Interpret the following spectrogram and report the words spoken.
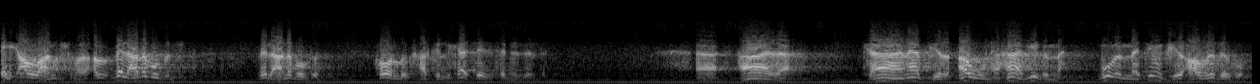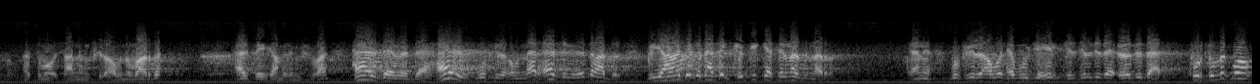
ey Allah'ın düşmanı. Belanı buldun işte. Belanı buldu. Horluk, hakirlik her şey senin üzerinde. Hala kâne firavne hâdil ümmet. Bu ümmetin firavıdır bu. Nasıl Musa'nın firavunu vardı? Her peygamberin var. Her devirde, her bu firavunlar her devirde vardır. Kıyamete kadar da kökü kesilmez bunların. Yani bu firavun Ebu Cehil kesildi de öldü de kurtulduk mu?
